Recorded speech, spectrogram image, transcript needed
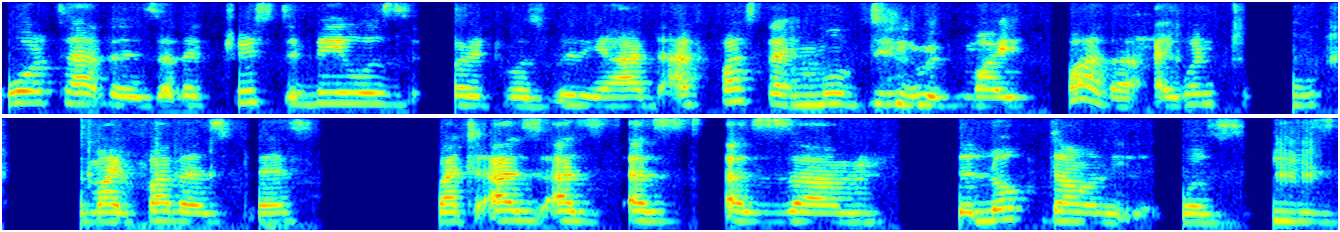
water, there's electricity bills, so it was really hard. At first, I moved in with my father. I went to my father's place, but as as as as um, the lockdown was eased,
